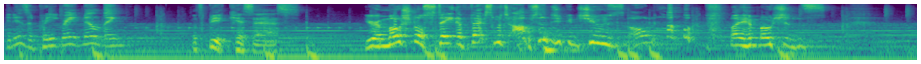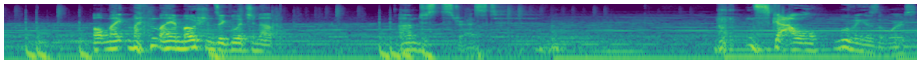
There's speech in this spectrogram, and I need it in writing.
It is a pretty great building. Let's be a kiss ass. Your emotional state affects which options you can choose. Oh no, my emotions. Oh, my, my, my emotions are glitching up. I'm just stressed. Scowl. Moving is the worst.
